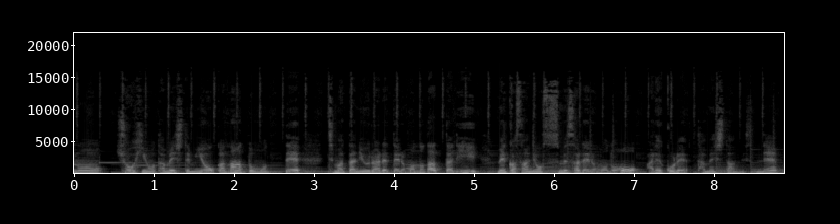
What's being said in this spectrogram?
の商品を試してみようかなと思って巷に売られてるものだったりメーカーさんにおすすめされるものをあれこれ試したんですね。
